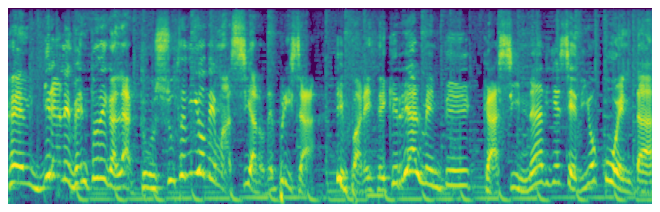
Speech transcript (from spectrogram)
El gran evento de Galactus sucedió demasiado deprisa y parece que realmente casi nadie se dio cuenta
